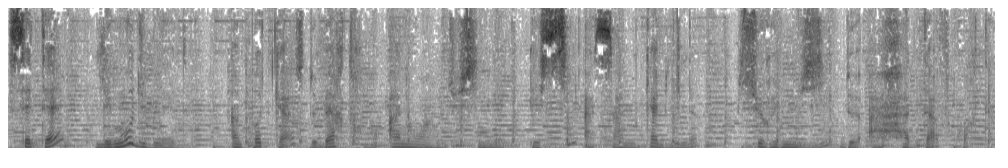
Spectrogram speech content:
C'était Les mots du bled, un podcast de Bertrand Anouar Ducinet et Si Hassan Kabil sur une musique de Ahadaf Quartet.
